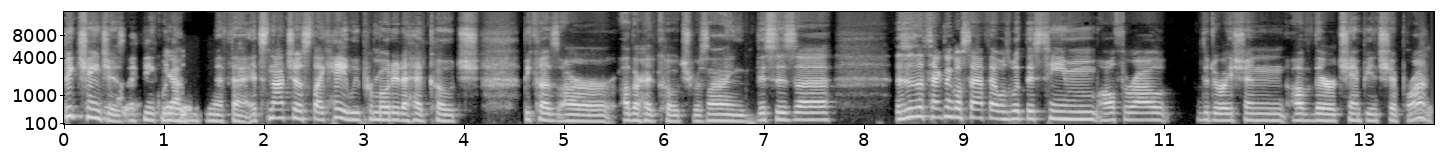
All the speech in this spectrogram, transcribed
big changes i think when yeah. you're looking at that. It's not just like hey we promoted a head coach because our other head coach resigned. This is a this is a technical staff that was with this team all throughout the duration of their championship run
